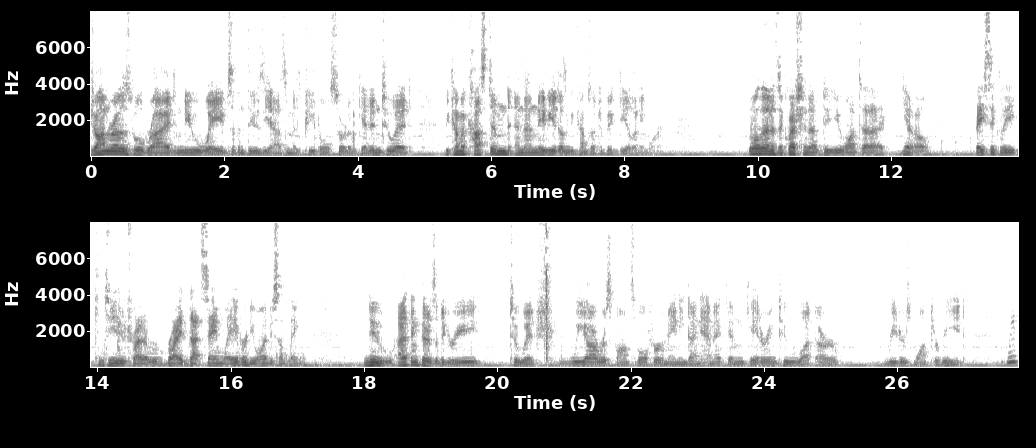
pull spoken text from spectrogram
genres will ride new waves of enthusiasm as people sort of get into it, become accustomed, and then maybe it doesn't become such a big deal anymore. Well then it's a question of do you want to you know basically continue to try to ride that same wave or do you want to do something new I think there's a degree to which we are responsible for remaining dynamic and catering to what our readers want to read. We've-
